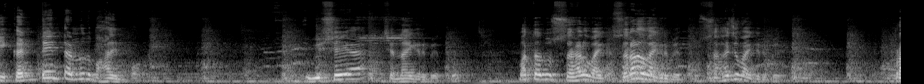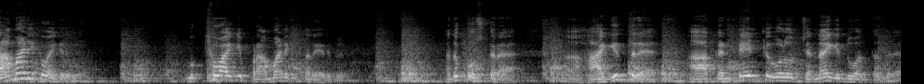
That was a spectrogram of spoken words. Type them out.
ಈ ಕಂಟೆಂಟ್ ಅನ್ನೋದು ಬಹಳ ಇಂಪಾರ್ಟೆಂಟ್ ವಿಷಯ ಚೆನ್ನಾಗಿರಬೇಕು ಮತ್ತು ಅದು ಸರಳವಾಗಿ, ಸರಳವಾಗಿರಬೇಕು, ಸಹಜವಾಗಿರಬೇಕು, ಪ್ರಾಮಾಣಿಕವಾಗಿರಬೇಕು, ಮುಖ್ಯವಾಗಿ ಪ್ರಾಮಾಣಿಕತನ ಇರಬೇಕು. ಅದಕ್ಕೋಸ್ಕರ ಹಾಗಿದ್ದರೆ ಆ ಕಂಟೆಂಟ್ಗಳು ಚೆನ್ನಾಗಿದ್ವು ಅಂತಂದರೆ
